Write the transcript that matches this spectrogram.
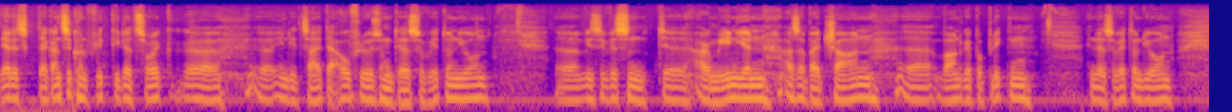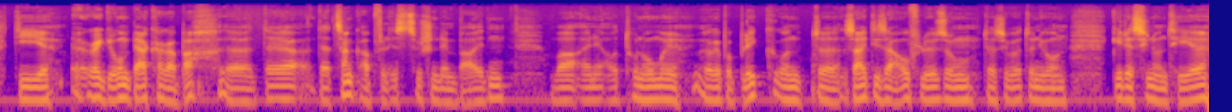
Ja, das, der ganze Konflikt geht ja zurück äh, in die Zeit der Auflösung der Sowjetunion. Äh, wie Sie wissen, Armenien, Aserbaidschan äh, waren Republiken in der Sowjetunion. Die Region Bergkarabach, äh, der, der Zankapfel ist zwischen den beiden, war eine autonome Republik und seit dieser Auflösung der Sowjetunion geht es hin und her.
